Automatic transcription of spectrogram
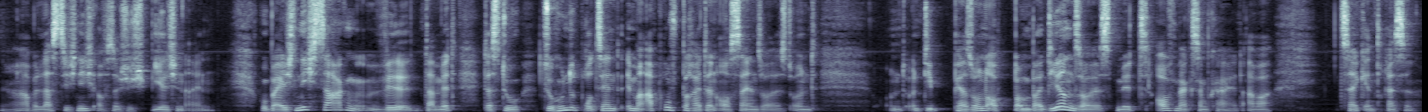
Ja, aber lass dich nicht auf solche Spielchen ein. Wobei ich nicht sagen will damit, dass du zu 100% immer abrufbereit dann auch sein sollst und, und, und die Person auch bombardieren sollst mit Aufmerksamkeit, aber zeig Interesse.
